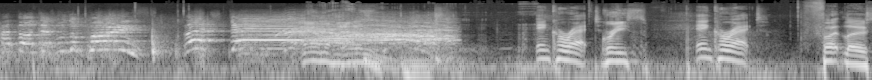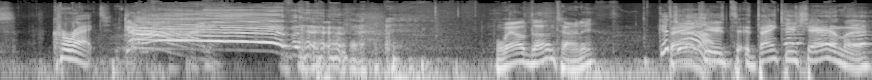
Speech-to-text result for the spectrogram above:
I thought this was a party! Let's dance! Animal House. Incorrect. Grease. Incorrect. Footloose. Correct. God! Well done, Tony. Good thank job. you, t- thank you, Chandler.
